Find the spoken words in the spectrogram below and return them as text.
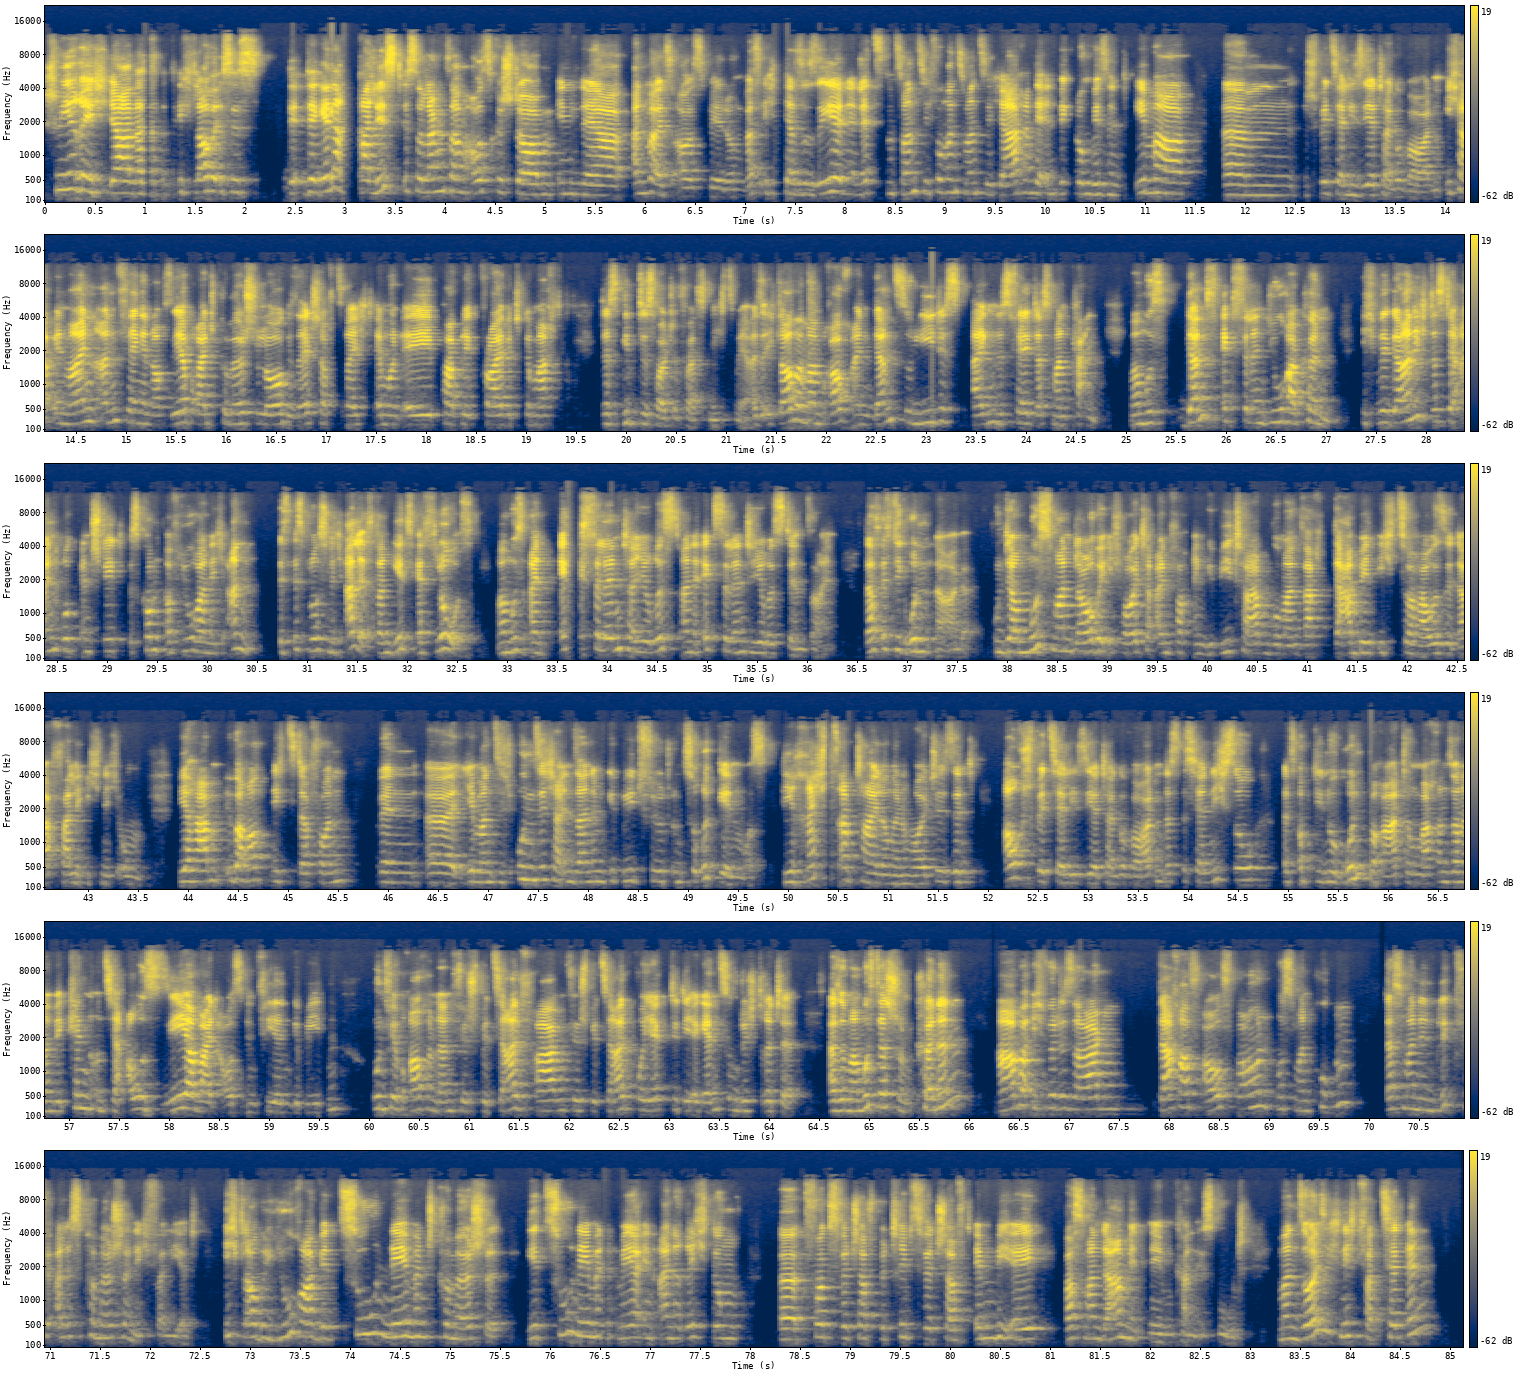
Schwierig, ja. Das, ich glaube, es ist der Generalist ist so langsam ausgestorben in der Anwaltsausbildung. Was ich ja so sehe in den letzten 20, 25 Jahren der Entwicklung, wir sind immer ähm, spezialisierter geworden. Ich habe in meinen Anfängen noch sehr breit Commercial Law, Gesellschaftsrecht, MA, Public, Private gemacht. Das gibt es heute fast nichts mehr. Also ich glaube, man braucht ein ganz solides eigenes Feld, das man kann. Man muss ganz exzellent Jura können. Ich will gar nicht, dass der Eindruck entsteht, es kommt auf Jura nicht an. Es ist bloß nicht alles, dann geht es erst los. Man muss ein exzellenter Jurist, eine exzellente Juristin sein. Das ist die Grundlage. Und da muss man, glaube ich, heute einfach ein Gebiet haben, wo man sagt, da bin ich zu Hause, da falle ich nicht um. Wir haben überhaupt nichts davon, wenn äh, jemand sich unsicher in seinem Gebiet fühlt und zurückgehen muss. Die Rechtsabteilungen heute sind auch spezialisierter geworden. Das ist ja nicht so, als ob die nur Grundberatung machen, sondern wir kennen uns ja aus, sehr weit aus in vielen Gebieten. Und wir brauchen dann für Spezialfragen, für Spezialprojekte die Ergänzung durch Dritte. Also man muss das schon können, aber ich würde sagen, darauf aufbauen muss man gucken, dass man den Blick für alles Commercial nicht verliert. Ich glaube, Jura wird zunehmend commercial, geht zunehmend mehr in eine Richtung äh, Volkswirtschaft, Betriebswirtschaft, MBA. Was man da mitnehmen kann, ist gut. Man soll sich nicht verzetteln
